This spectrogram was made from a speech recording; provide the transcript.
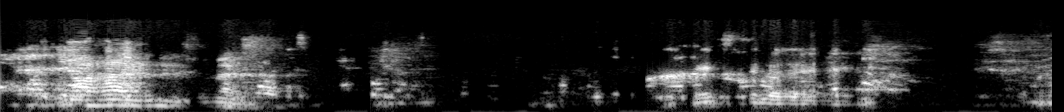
No es adicional. Ok.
